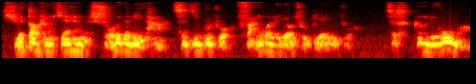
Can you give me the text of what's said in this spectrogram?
学稻盛先生的所谓的利他，自己不做，反过来要求别人做，这是更流氓。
